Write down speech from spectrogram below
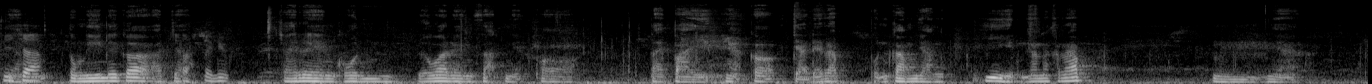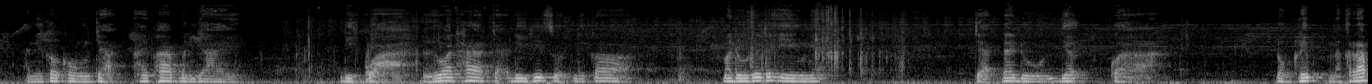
ที่อย่าจะงตรงนี้เนี่ยก็อาจจะอะไปนี่ใช้แรงคนหรือว่าแรงสัตว์เนี่ยพอ ตายไปเนี่ยก็จะได้รับผลกรรมอย่างที่เห็นนั่นนะครับอืมเนี่ยอันนี้ก็คงจะให้ภาพบรรยายดีกว่า หรือว่าถ้าจะดีที่สุดนี่ก็มาดูด้วยตัวเองเนี่ยจะได้ดูเยอะกว่าลงคลิปนะครับ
